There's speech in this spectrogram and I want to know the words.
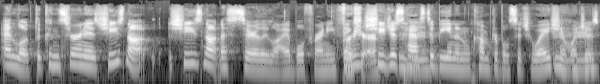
And look, the concern is she's not she's not necessarily liable for anything. For sure. Mm-hmm. She just has to be in an uncomfortable situation, which is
